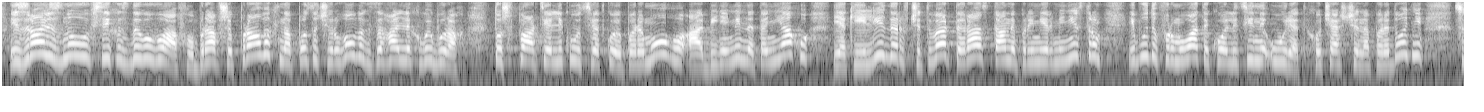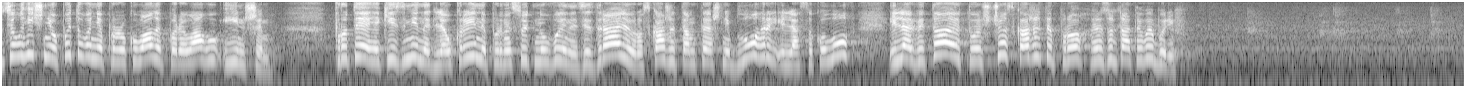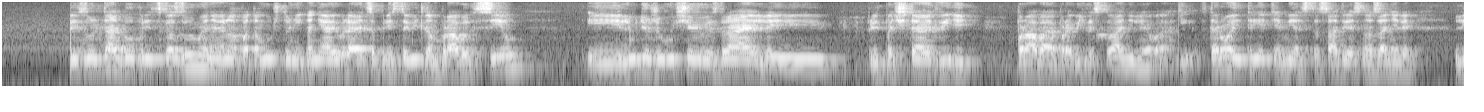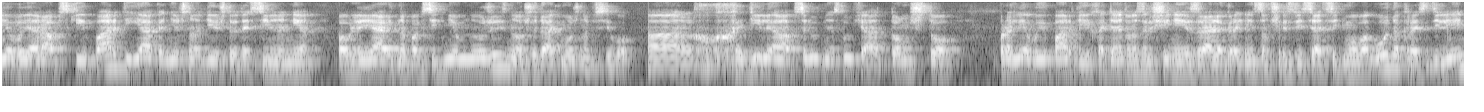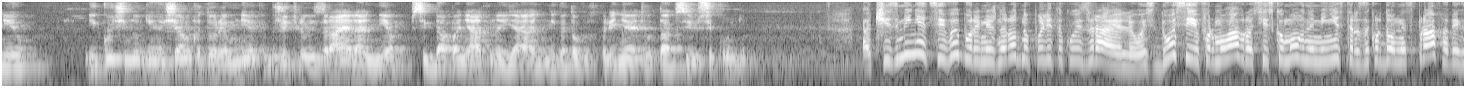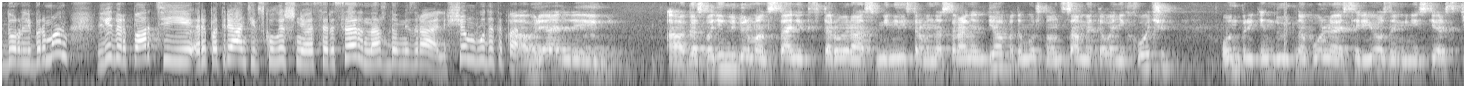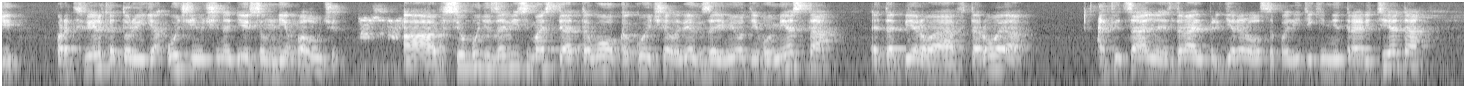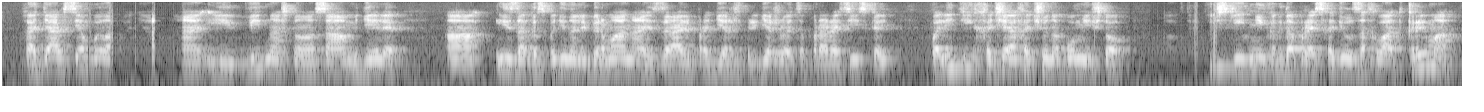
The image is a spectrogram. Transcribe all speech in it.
Ізраїль знову всіх здивував, обравши правих на позачергових загальних виборах. Тож партія Лікуд святкує перемогу, а Бінямін Нетаньяху, як її лідер, в четвертий раз стане прем'єр-міністром і буде формувати коаліційний уряд. Хоча ще напередодні соціологічні опитування пророкували перевагу іншим. Про те, які зміни для України принесуть новини з Ізраїлю, розкаже тамтешній блогер Ілля Соколов. Ілля, вітаю. То що скажете про результати виборів? Результат был предсказуемый, наверное, потому что Нетаньяху является представителем правых сил, и люди, живущие в Израиле, предпочитают видеть правое правительство, а не левое. И второе и третье место, соответственно, заняли левые арабские партии. Я, конечно, надеюсь, что это сильно не повлияет на повседневную жизнь, но ожидать можно всего. А, Ходили абсолютные слухи о том, что пролевые партии хотят возвращения Израиля к границам 1967 года, к разделению и к очень многим вещам, которые мне, как жителю Израиля, не всегда понятны. Я не готов их принять вот так сию секунду. А Чи змінять ці вибори міжнародну політику Ізраїлю? Ось досі її формував російськомовний міністр закордонних справ Авігдор Ліберман, лідер партії репатріантів з колишнього СРСР «Наш дом Ізраїль». Що буде тепер? А вряд ли а, господин Либерман станет второй раз министром иностранных дел, потому что он сам этого не хочет. Он претендует на более серьезный министерский портфель, который, я очень-очень надеюсь, он не получит. А все будет в зависимости от того, какой человек займет его место. Это первое. Второе. Официально Израиль придерживался политики нейтралитета, хотя всем было понятно и видно, что на самом деле а, из-за господина Либермана Израиль продерж- придерживается пророссийской политики. Хотя я хочу напомнить, что в трагические дни, когда происходил захват Крыма,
